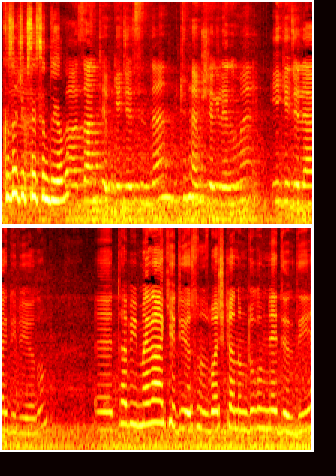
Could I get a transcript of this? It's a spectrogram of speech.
Kısacık sesini duyalım. Gaziantep gecesinden bütün hemşerilerime iyi geceler diliyorum. Ee, tabii merak ediyorsunuz başkanım durum nedir diye.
